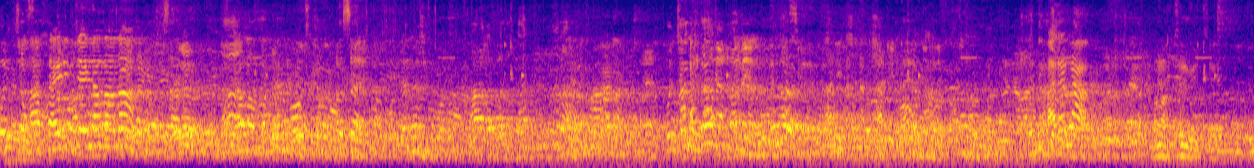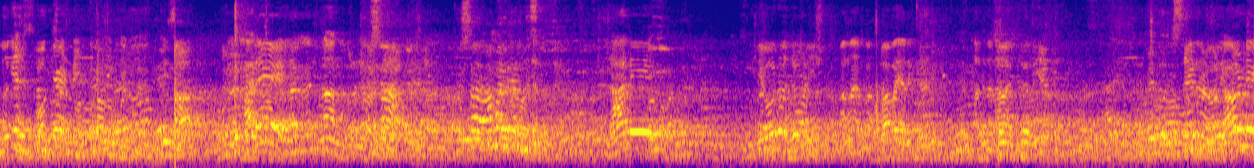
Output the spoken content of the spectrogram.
కొంచెం సైడ్ చేయండి అన్న అరేనా ఓకే అండి అరే నాని ఎవరో జోడి. అన్న బాబాయ్ ఏమండి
